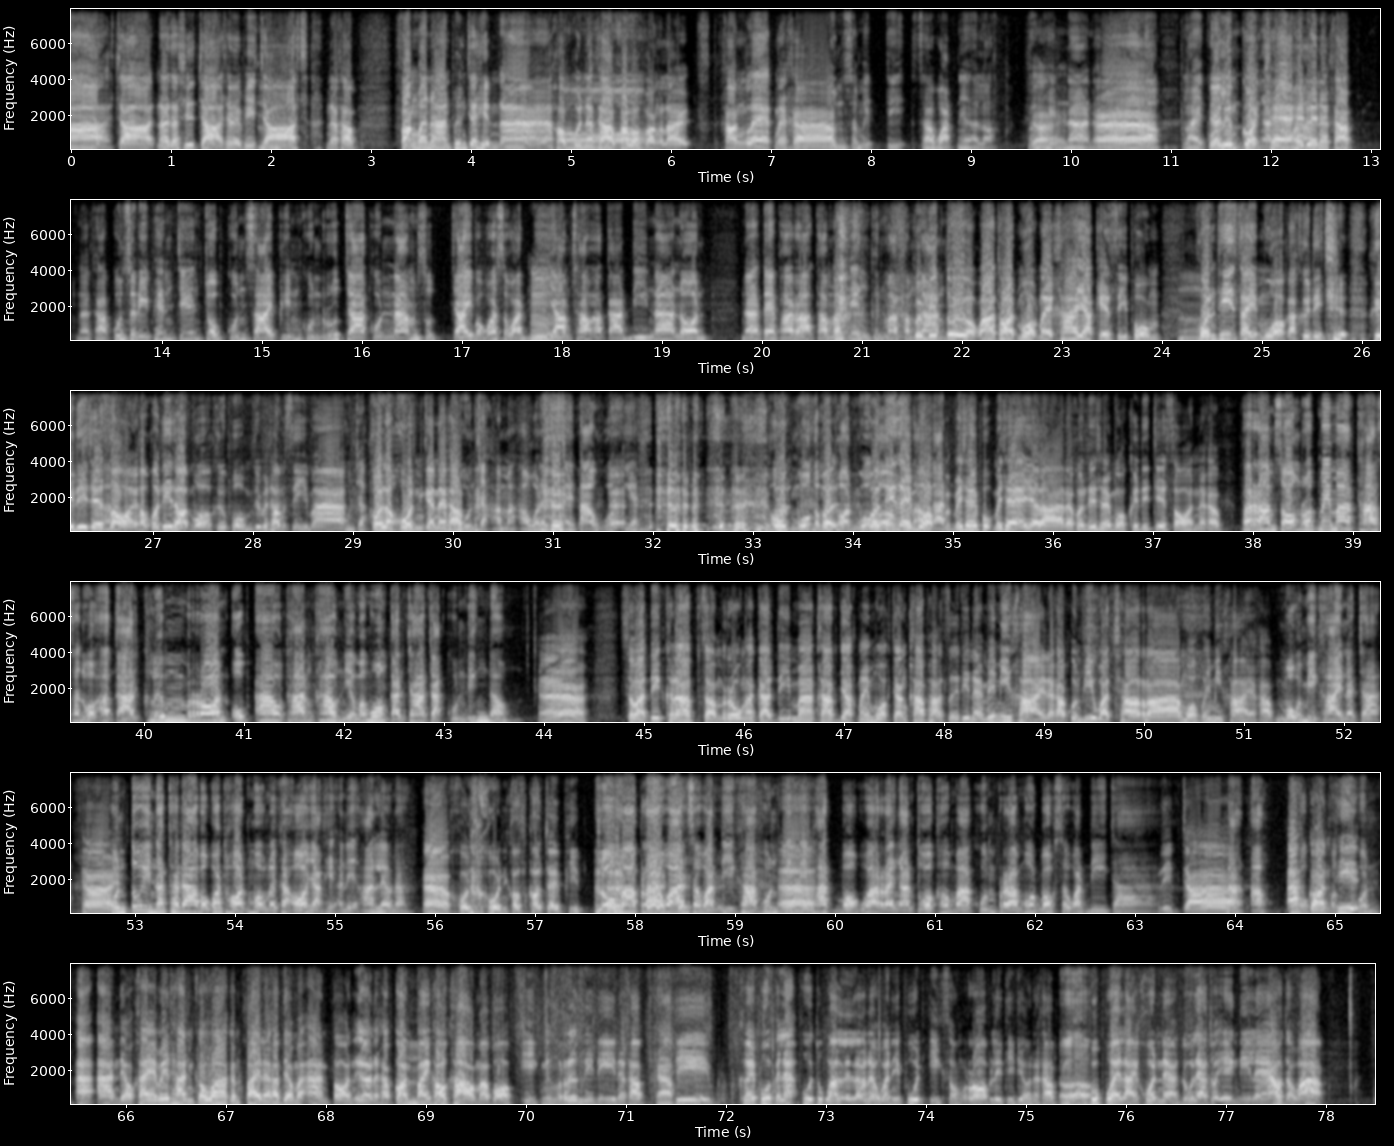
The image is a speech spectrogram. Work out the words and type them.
จาน่าจะชื่อจาใช่ไหมพี่จาสนะครับฟังมานานเพิ่งจะเห็นหน้านะขอบคุณนะครับอ๋อเข้ามาฟังไลฟ์ครั้งแรกนะครับคุณสมิทธิสวัสดิ์เนี่ยเหรอเพิ่งเห็นหน้านะคอ่ารับหลายคนอย่าลืมกดแชร์ให้ด้วยนะครับนะครับคุณสิริเพนเจนจบคุณสายพินคุณรู้จาคุณน้ำสุดใจ บอกว่าสวัสดีอืมยามเช้าอากาศดีน่านอน นะแต่ภาระทำให้เด้งขึ้นมาทำคุณงานพี่ตุ้ยบอกว่าถอดหมวกหน่อยค่าอยากเห็นสีผมอืมคนที่ใส่หมวกอะคือดีเจคือดีเจสอยครับคนที่ถอดหมวกคือผมที่ไปทำสีมาคุณจะคนละคนกันนะครับคุณจะเอามาเอาอะไรกับไอ้เต้าหัวเกรียนถอดหมวกกับไม่ถอดหมวกคนที่ใส่หมวกก็เท่ากันไม่ใช่ผมไม่ใช่อัยยาลานะคนที่ใส่หมวกคือดีเจสอนนะครับพระรามสองรถไม่มากทางสะดวกอากาศคลึ้มร้อนอบอ้าวทานข้าวเหนียวมะม่วงกัญชาจากคุณดิ้งดองอ่า สวัสดีครับสำโรงอากาศดีมากครับ อยากได้หมวกจังครับหาซื้อที่ไหนไม่มีขายนะครับ คุณพี่วัชาราหมวกไม่มีขายครับ หมวกไม่มีขายนะจ๊ะใช่คุณตุ้ยนัทดาบอกว่าถอดหมวกหน่อยค่ะอ๋ออยากเห็นอันนี้อ่านแล้วนะอ่าคนละคนเขาเข้าใจผิด โลมาปลาวานสวัสดีค่ะ คุณเอกิอติพัฒน์บอกว่ารายงานตัวเข้ามาคุณปราโมทบอกสวัสดีจ้าดีจ้านะอ้าว อะครบก่อนครบที่ทุกคนอะอ่านเดี๋ยวใครไม่ทันก็ว่ากันไปนะครับ เดี๋ยวมาอ่านต่อเนื่องนะครับ ก่อนอืมไปเข้าข่าวมาบอกอีกหนึ่งเรื่องดีๆนะครับครับที่เคยพูดไปแล้วพูดทุกวันเลยแล้วก็เดี๋ยววันนี้พูดอีกสองรอบเลยทีเดียวนะครับเออผู้ป่วยหลายคนเนี่ยดูแลตัวเองดีแล้วแต่ว่า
